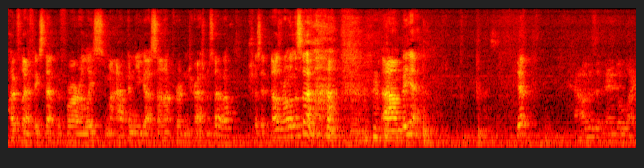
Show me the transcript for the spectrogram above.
hopefully I fix that before I release my app and you guys sign up for it and crash my server because it does run on the server. um, but yeah. Yep. How does it handle like?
